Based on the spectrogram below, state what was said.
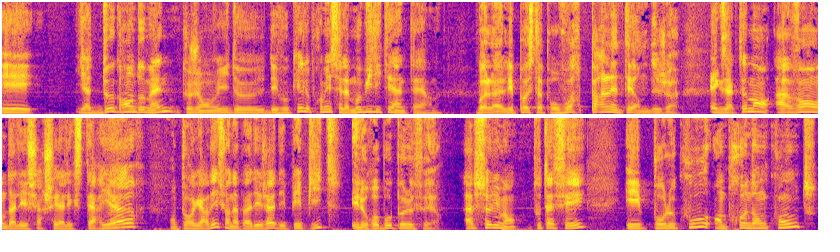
Et il y a deux grands domaines que j'ai envie d'évoquer. Le premier, c'est la mobilité interne. Voilà, les postes à pourvoir par l'interne déjà. Exactement. Avant d'aller chercher à l'extérieur, ouais. on peut regarder si on n'a pas déjà des pépites. Et le robot peut le faire. Absolument, tout à fait. Et pour le coup, en prenant compte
